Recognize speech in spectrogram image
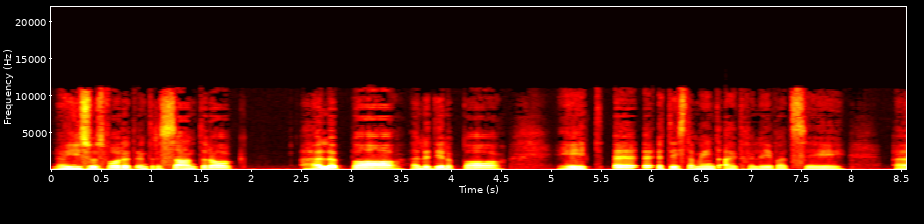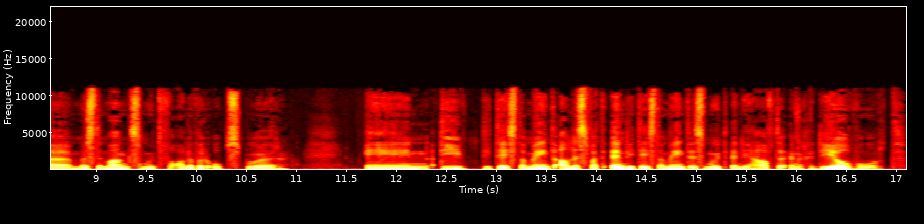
Nou hiersoos waar dit interessant raak. Hulle pa, hulle dele pa het 'n uh, 'n testament uitgelê wat sê uh Mr Monks moet vir Oliver opspoor en die die testament alles wat in die testament is moet in die helfte ingedeel word.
